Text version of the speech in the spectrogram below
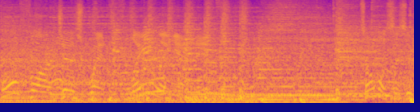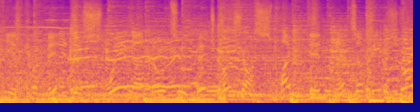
Profar just went flailing at it. It's almost as if he had committed to swing on an 0-2 pitch. Kershaw spiked it and ends up being a strikeout.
